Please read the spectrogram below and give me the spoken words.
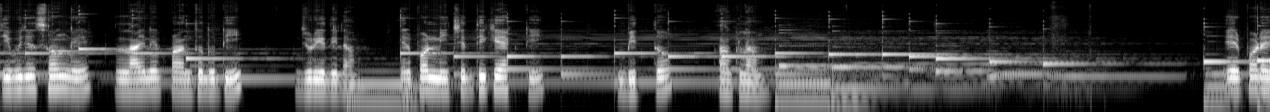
ত্রিভুজের সঙ্গে লাইনের প্রান্ত দুটি জুড়িয়ে দিলাম। এরপর নিচের দিকে একটি বৃত্ত আঁকলাম। এরপরে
